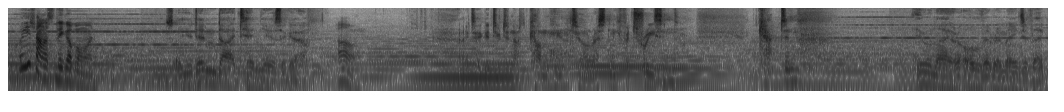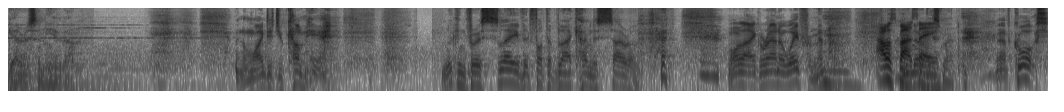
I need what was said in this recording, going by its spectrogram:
Who are you trying to sneak up on? So you didn't die ten years ago. Oh. I you did not come here to arrest me for treason, Captain? You and I are all that remains of that garrison, Hirgon. Then why did you come here? Looking for a slave that fought the Black Hand of Sauron. More like ran away from him. I was about You to know say. this man. Of course.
